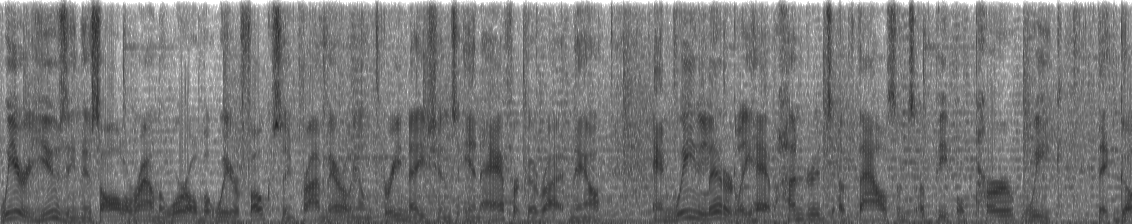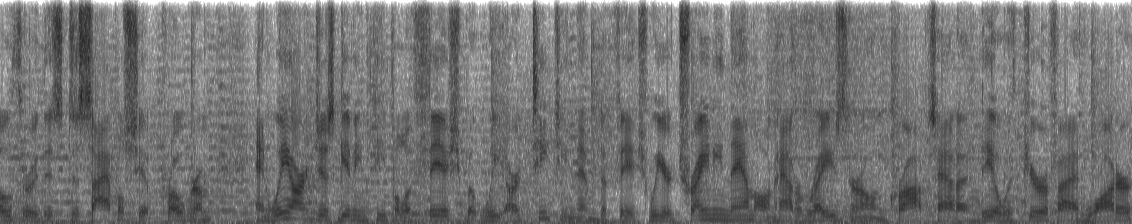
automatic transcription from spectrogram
We are using this all around the world, but we are focusing primarily on three nations in Africa right now. And we literally have hundreds of thousands of people per week that go through this discipleship program. And we aren't just giving people a fish, but we are teaching them to fish. We are training them on how to raise their own crops, how to deal with purified water.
